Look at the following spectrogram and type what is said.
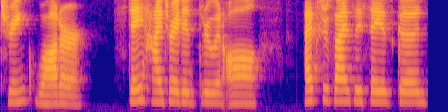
drink water, stay hydrated through it all. Exercise, they say, is good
